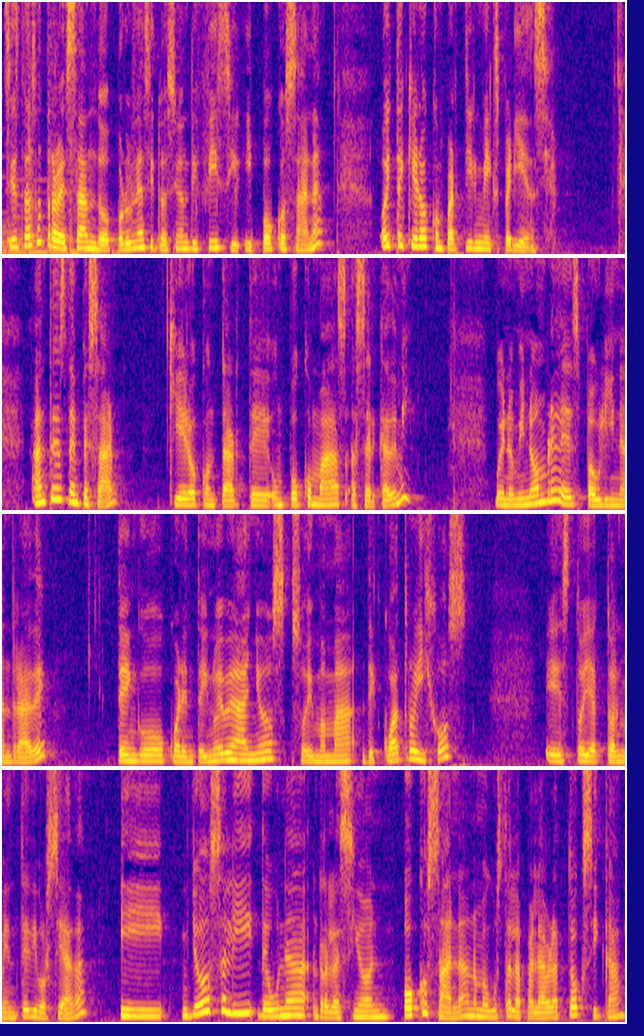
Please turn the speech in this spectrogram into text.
Si estás atravesando por una situación difícil y poco sana, hoy te quiero compartir mi experiencia. Antes de empezar, quiero contarte un poco más acerca de mí. Bueno, mi nombre es Paulina Andrade, tengo 49 años, soy mamá de cuatro hijos, estoy actualmente divorciada y yo salí de una relación poco sana, no me gusta la palabra tóxica,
